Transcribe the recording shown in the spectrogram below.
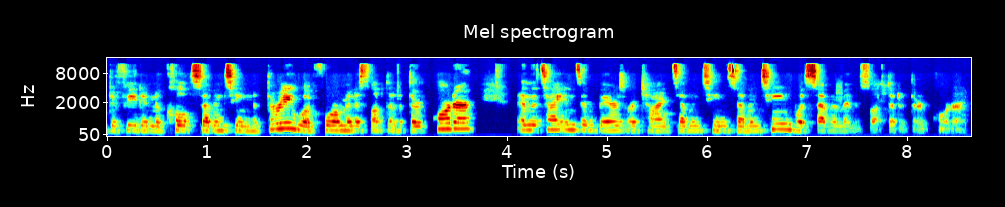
defeating the Colts 17 to 3 with four minutes left of the third quarter. And the Titans and Bears are tied 17 17 with seven minutes left of the third quarter.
